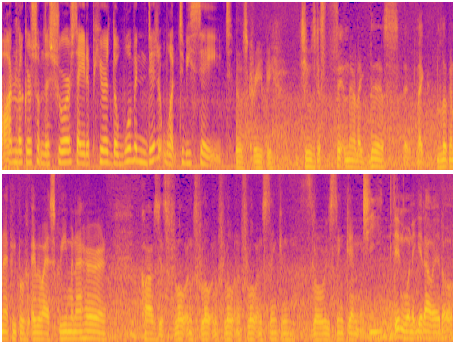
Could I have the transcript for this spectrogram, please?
Onlookers from the shore say it appeared the woman didn't want to be saved. It was creepy. She was just sitting there like this, like looking at people, everybody screaming at her, and cars just floating, floating, floating, floating, sinking, slowly sinking. She didn't want to get out at all.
